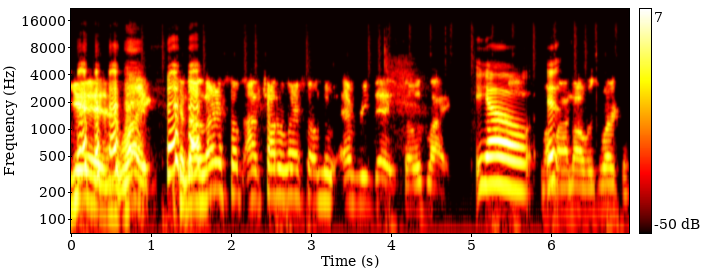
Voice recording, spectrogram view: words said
yeah, right. Because I learn something. I try to learn something new every day. So it's like Yo, my it, mind always working.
